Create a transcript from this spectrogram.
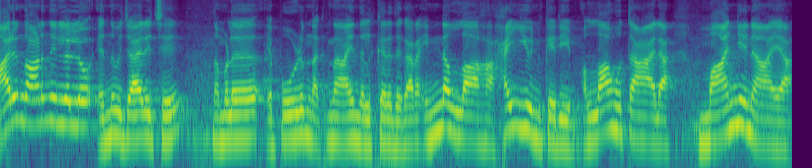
ആരും കാണുന്നില്ലല്ലോ എന്ന് വിചാരിച്ച് നമ്മൾ എപ്പോഴും നഗ്നനായി നിൽക്കരുത്. കാരണം ഇന്നല്ലാഹ ഹയ്യുൻ കരീം. അള്ളാഹു താല മാന്യനായ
